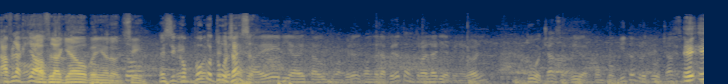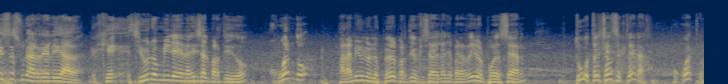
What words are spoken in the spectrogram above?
Ha flaqueado. Ha flaqueado Peñarol, poquito, sí. Es decir, con poco tuvo chance. aéreas, esta última pelota. Cuando la pelota entró al área de Peñarol, tuvo chance River. Con poquito, pero tuvo chance. Eh, esa es una realidad. Es que si uno mira y analiza el partido, jugando, para mí uno de los peores partidos quizás del año para River puede ser, tuvo tres chances claras, o cuatro.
